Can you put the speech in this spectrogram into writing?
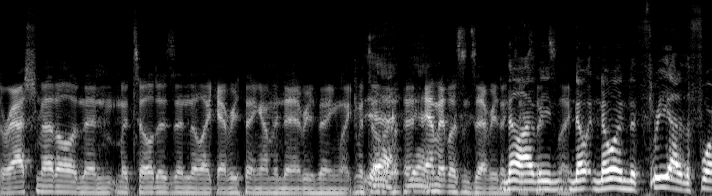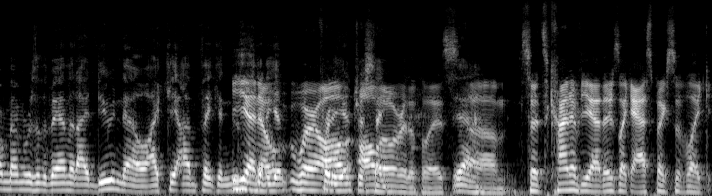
thrash metal, and then Matilda's into like everything. I'm into everything. Like Matilda, Yeah, yeah. Emmett listens to everything. No, too, I so mean, like, no, knowing the three out of the four members of the band that I do know, I can't, I'm thinking this yeah, no, we're pretty all, all over the place. Yeah. Um, so it's kind of yeah. There's like aspects of like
